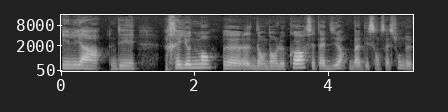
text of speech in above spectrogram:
il y a des rayonnements euh, dans, le corps, c'est-à-dire bah, des sensations de,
